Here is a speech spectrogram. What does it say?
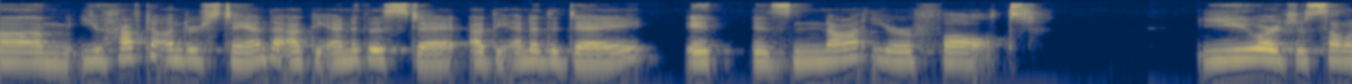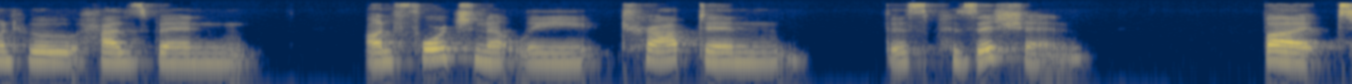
um, you have to understand that at the end of this day, at the end of the day, it is not your fault. You are just someone who has been unfortunately trapped in this position. But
